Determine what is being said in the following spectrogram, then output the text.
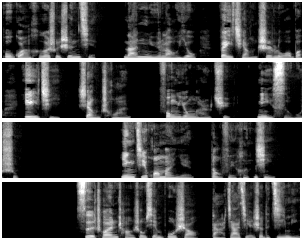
不管河水深浅，男女老幼为抢吃萝卜，一起向船蜂拥而去，溺死无数。因饥荒蔓延，盗匪横行，四川长寿县不少。打家劫舍的饥民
